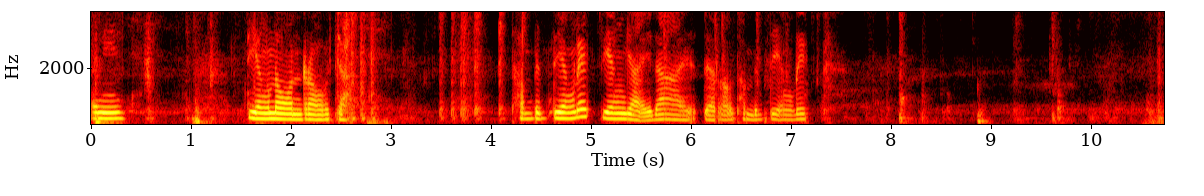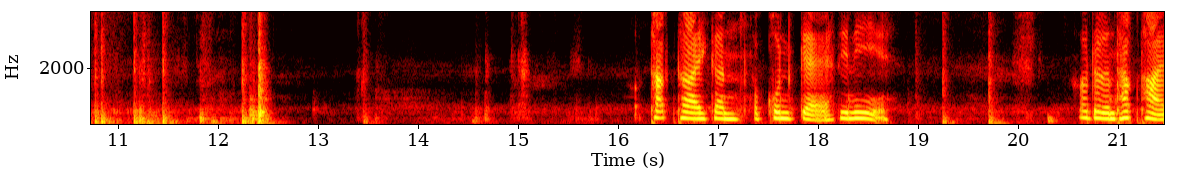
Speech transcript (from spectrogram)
อันนี้เตียงนอนเราจะทำเป็นเตียงเล็กเตียงใหญ่ได้ แต่เราทำเป็นเตียงเล็ก ทักทายกันกับคนแก่ที่นี่ เขาเดินทักทาย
